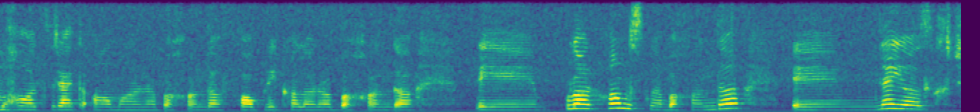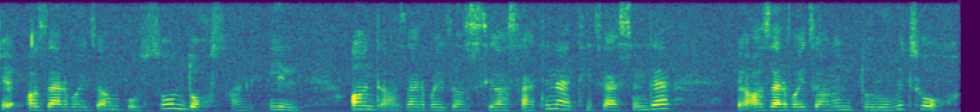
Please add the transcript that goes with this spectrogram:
mühacirət amarına baxanda, fabrikalara baxanda, e, bunlar hamısına baxanda e, nə yazıq ki, Azərbaycan bu son 90 il anti-Azərbaycan siyasəti nəticəsində e, Azərbaycanın durumu çox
